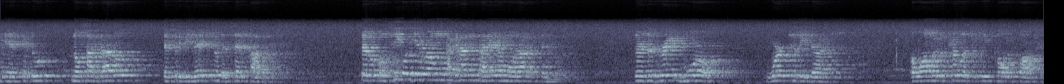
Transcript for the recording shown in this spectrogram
pie, que tú nos has dado el privilegio de ser padres. Pero consigo lleva una gran tarea moral, Señor. There's a great moral work to be done, along with the privilege of being called father.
